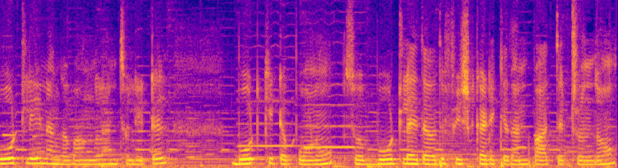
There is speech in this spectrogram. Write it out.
போட்லேயே நாங்கள் வாங்கலான்னு சொல்லிட்டு போட் கிட்ட போனோம். ஸோ போட்டில் ஏதாவது ஃபிஷ் கிடைக்குதான்னு பார்த்துட்ருந்தோம்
